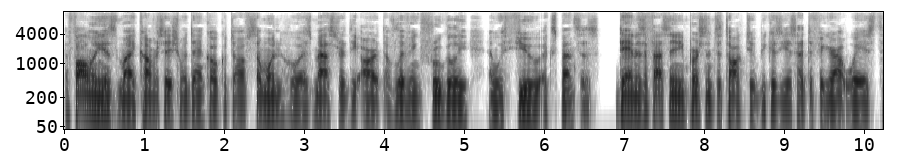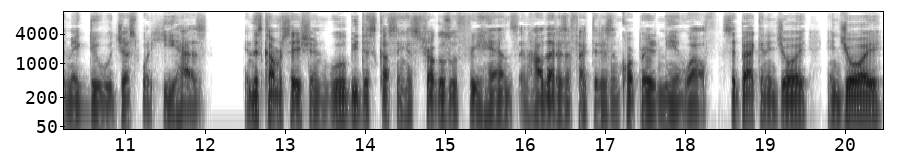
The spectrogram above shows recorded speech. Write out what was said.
The following is my conversation with Dan Kokotov, someone who has mastered the art of living frugally and with few expenses. Dan is a fascinating person to talk to because he has had to figure out ways to make do with just what he has. In this conversation, we'll be discussing his struggles with free hands and how that has affected his incorporated me and wealth. Sit back and enjoy. Enjoy.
